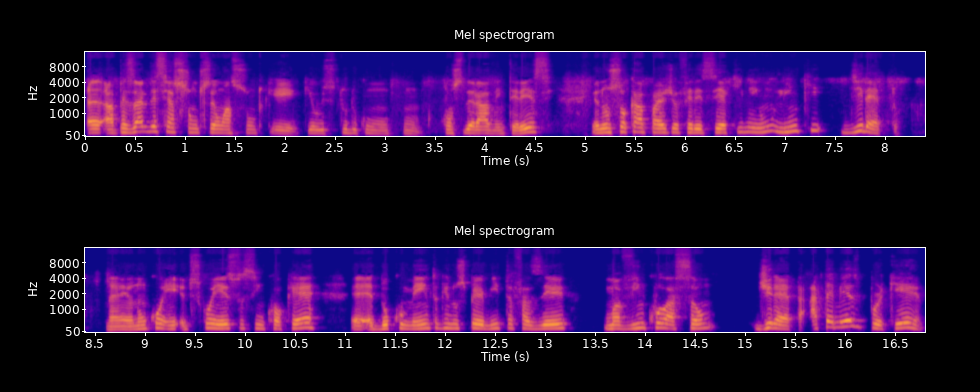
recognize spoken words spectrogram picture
é, apesar desse assunto ser um assunto que, que eu estudo com, com considerável interesse, eu não sou capaz de oferecer aqui nenhum link direto. Né? Eu, não eu desconheço assim, qualquer é, documento que nos permita fazer uma vinculação direta. Até mesmo porque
